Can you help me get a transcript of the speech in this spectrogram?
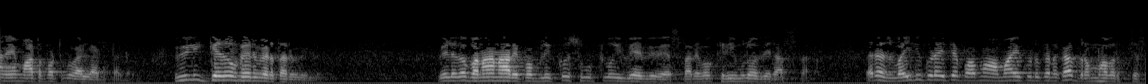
అనే మాట పట్టుకు వెళ్ళాడతాడు వీళ్ళు ఇంకేదో పేరు పెడతారు వీళ్ళు వీళ్ళు ఏదో బనానా రిపబ్లిక్ సూట్లు ఇవేవి వేస్తారు ఏవో క్రీములు అవి రాస్తారు. సరే వైదికుడు అయితే పాపం అమాయకుడు కనుక బ్రహ్మవర్చస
